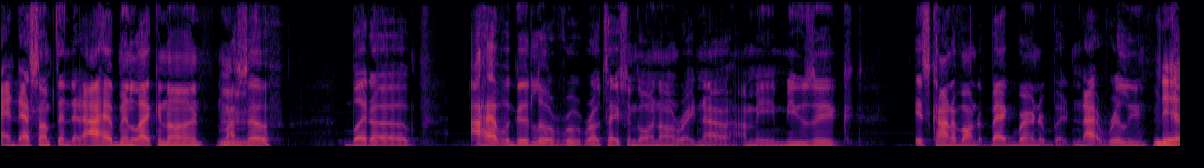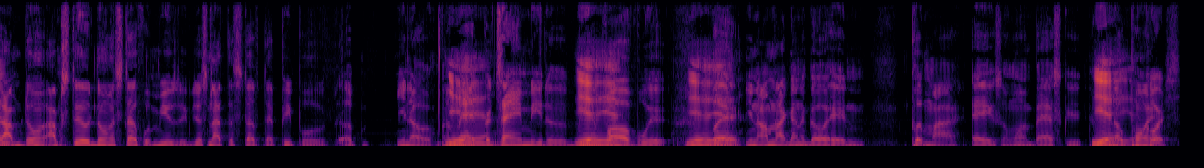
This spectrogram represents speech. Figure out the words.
and that's something that I have been lacking on Mm-hmm. myself. But uh, I have a good little ro- rotation going on right now. I mean, music, it's kind of on the back burner, but not really. Yeah. I'm doing, I'm still doing stuff with music, just not the stuff that people, uh, you know, Yeah, ima- yeah. pertain me to be Yeah, yeah. involved with. Yeah, but yeah. you know, I'm not gonna go ahead and put my eggs in one basket. Yeah, no yeah, point.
